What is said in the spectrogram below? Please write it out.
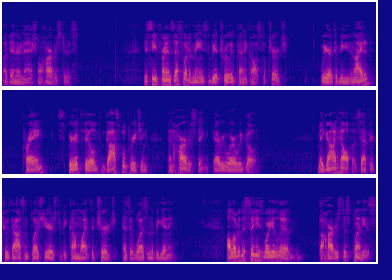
of International Harvesters. You see, friends, that's what it means to be a truly Pentecostal church. We are to be united, praying, spirit filled, gospel preaching, and harvesting everywhere we go. May God help us after 2,000 plus years to become like the church as it was in the beginning. All over the cities where you live, the harvest is plenteous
